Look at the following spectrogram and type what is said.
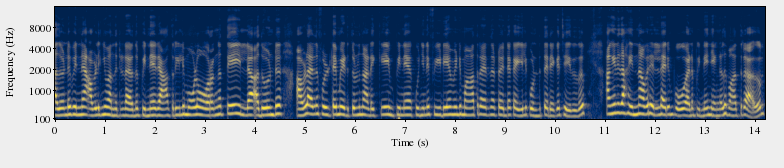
അതുകൊണ്ട് പിന്നെ അവളിങ്ങി വന്നിട്ടുണ്ടായിരുന്നു. പിന്നെ രാത്രിയിൽ മോൾ ഉറങ്ങത്തേ ഇല്ല. അതുകൊണ്ട് അവളായിരുന്നു ഫുൾ ടൈം എടുത്തുകൊണ്ട് നടക്കുകയും പിന്നെ കുഞ്ഞിനെ ഫീഡ് ചെയ്യാൻ വേണ്ടി മാത്രമായിരുന്നു കേട്ടോ എന്റെ കയ്യിൽ കൊണ്ടുതരികയൊക്കെ ചെയ്തത്. അങ്ങനെ ഇതാ ഇന്ന് അവരെല്ലാവരും പോവുകയാണ്. പിന്നെ ഞങ്ങൾ മാത്രമാകും.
